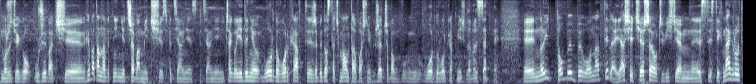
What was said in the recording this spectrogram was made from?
Możecie go używać, chyba tam nawet nie, nie trzeba mieć specjalnie, specjalnie niczego, jedynie World of Warcraft, żeby dostać mounta właśnie w grze trzeba w World of Warcraft mieć level setny. E, No i to by było na tyle. Ja się cieszę oczywiście z, z tych nagród,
